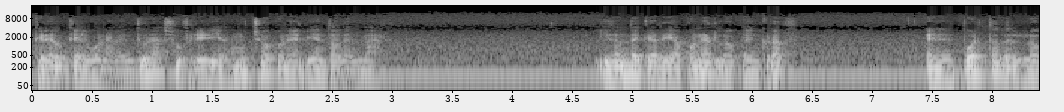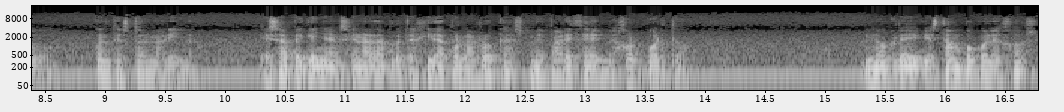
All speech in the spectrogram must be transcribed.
creo que el Buenaventura sufriría mucho con el viento del mar. ¿Y dónde querría ponerlo, Pencroff? En el puerto del globo, contestó el marino. Esa pequeña ensenada protegida por las rocas me parece el mejor puerto. ¿No cree que está un poco lejos?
